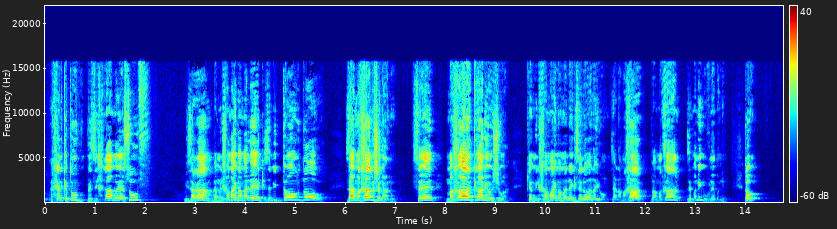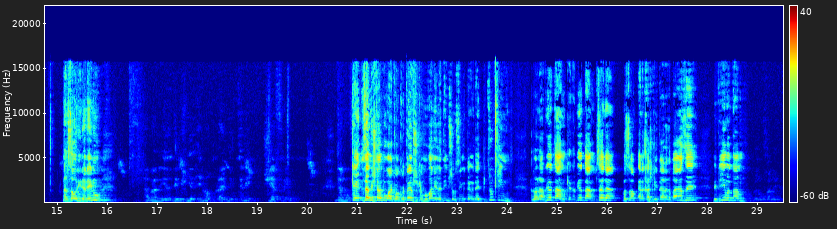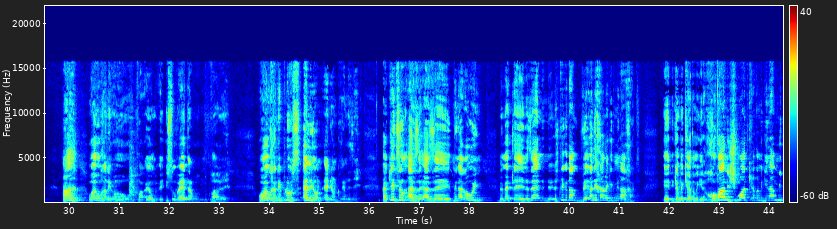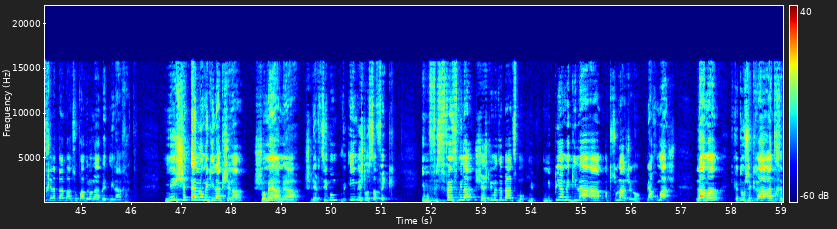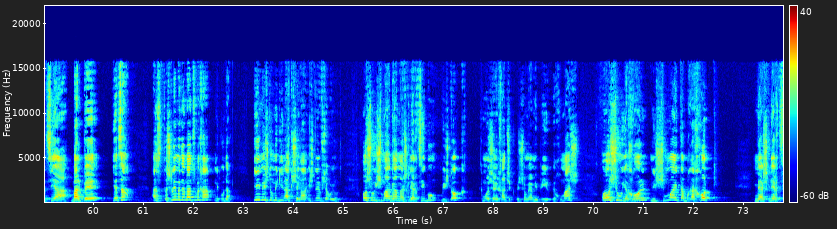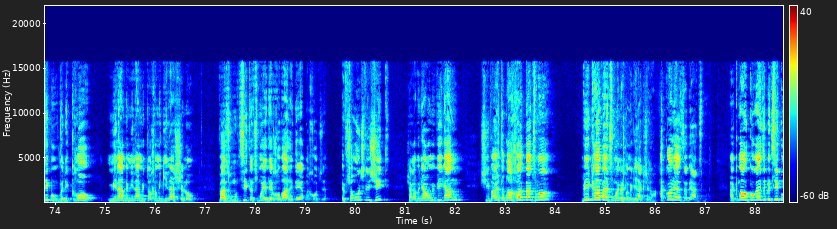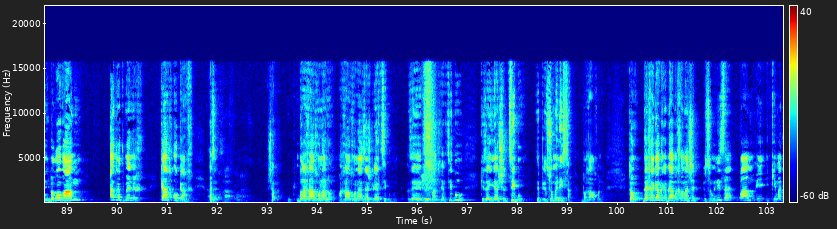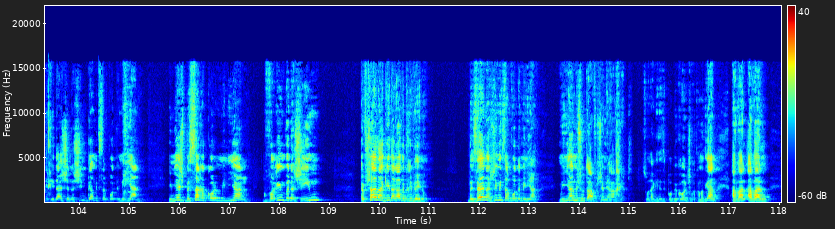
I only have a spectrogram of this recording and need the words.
לכן כתוב, וזכרם לא יסוף מזרם, והמלחמה עם עמלק זה מדור דור. זה המחר שלנו. זה מחר קרא ליהושע. כי המלחמה עם עמלק זה לא על היום, זה על המחר. והמחר זה בנים ובני בנים. טוב, נחזור לענייננו. אבל ילדים מגיל חינוך, אולי ילדים קטנים, שיפריעו. גם כן, זה המשנה ברורה כבר כותב, שכמובן ילדים שעושים יותר מדי פיצוצים, לא להביא אותם, כן להביא אותם, בסדר, בסוף אין לך שליטה על הדבר הזה, מביאים אותם. אה? רואה רוחני, הוא כבר היום איסור ויתר, כבר... אה, רואה רוחני פלוס, עליון, עליון קוראים לזה. הקיצור, אז, אז אה, מן הראוי באמת אה, לזה, להשתיק אותם, ואני חייב להגיד מילה אחת לגבי קריאת המגילה. חובה לשמוע את קריאת המגילה מתחילתה ועד סופה ולא לאבד מילה אחת. מי שאין לו מגילה כשרה, שומע מהשליח ציבור, ואם יש לו ספק אם הוא פספס מילה, שישלים את זה בעצמו, מפי המגילה הפסולה שלו, מהחומש. למה? כי כתוב שקרא עד חצייה בעל פה, יצא. אז תשלים את זה בעצמך, נקודה. אם יש לו מגילה כשרה, יש שתי אפשרויות. או שהוא ישמע גם מהשליח ציבור, וישתוק, כמו שאחד ששומע מפי חומש, או שהוא יכול לשמוע את הברכות מהשליח ציבור ולקרוא מילה במילה מתוך המגילה שלו, ואז הוא מוציא את עצמו ידי חובה על ידי הברכות שלו. אפשרות שלישית, שהרב אליהו מביא גם, שיברך את הברכות בעצמו, ויקרא בעצמו אם יש לו מגילה כשרה. הכל יעשה בעצמו. רק מה, הוא קורא את זה בציבור, ברוב העם, אדרת מלך, כך או כך. אז... עכשיו, ברכה האחרונה לא. ברכה האחרונה זה השליח ציבור. זה בזמן שליח ציבור, כי זה עניין של ציבור. זה פרסום מניסה, ברכה האחרונה. טוב, דרך אגב, לגבי הברכה האחרונה של פרסום מניסה, פעם היא כמעט יחידה שנשים גם מצטרפות למניין. אם יש בסך הכל מניין גברים ונשים, אפשר להגיד הרב את ריבנו. בזה נשים מצטרפות למניין. מניין משותף, השם ירחם. אסור להגיד את זה פה בקול, ישיבת רמת גן, אבל, אבל,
